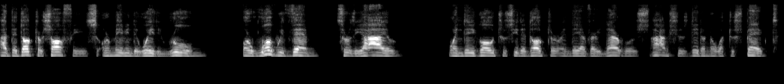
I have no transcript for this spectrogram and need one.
at the doctor's office or maybe in the waiting room, or walk with them through the aisle when they go to see the doctor and they are very nervous, anxious, they don't know what to expect.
